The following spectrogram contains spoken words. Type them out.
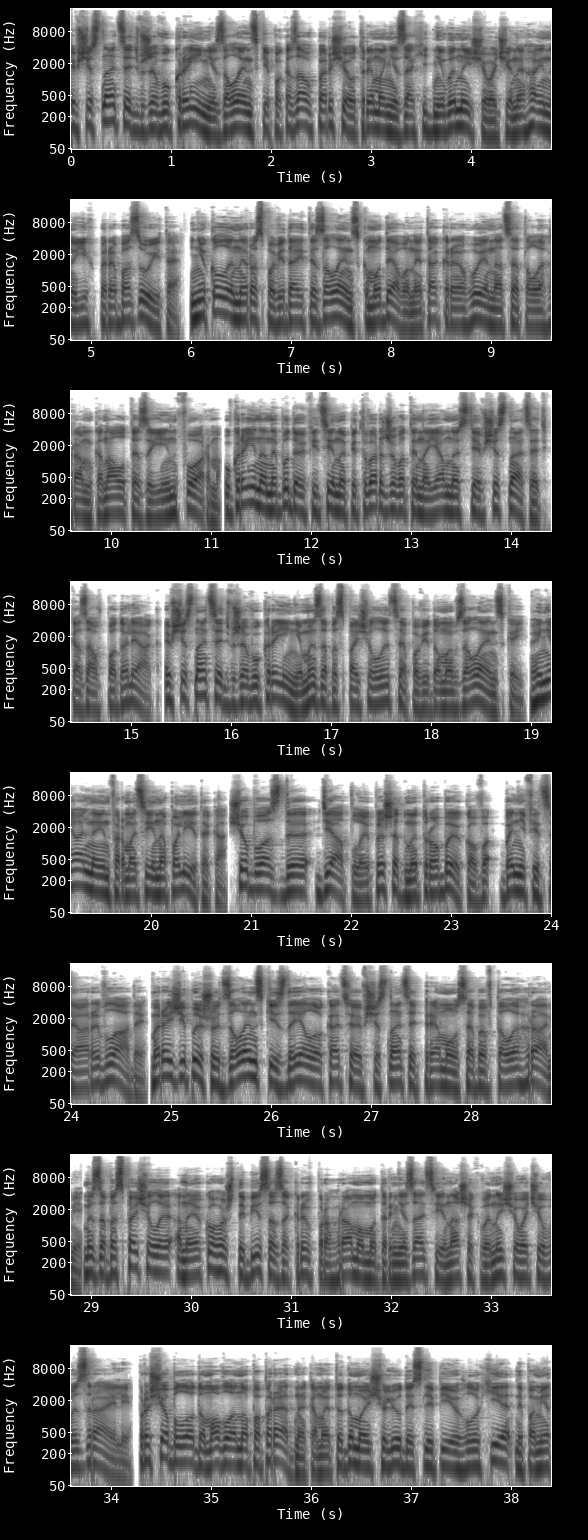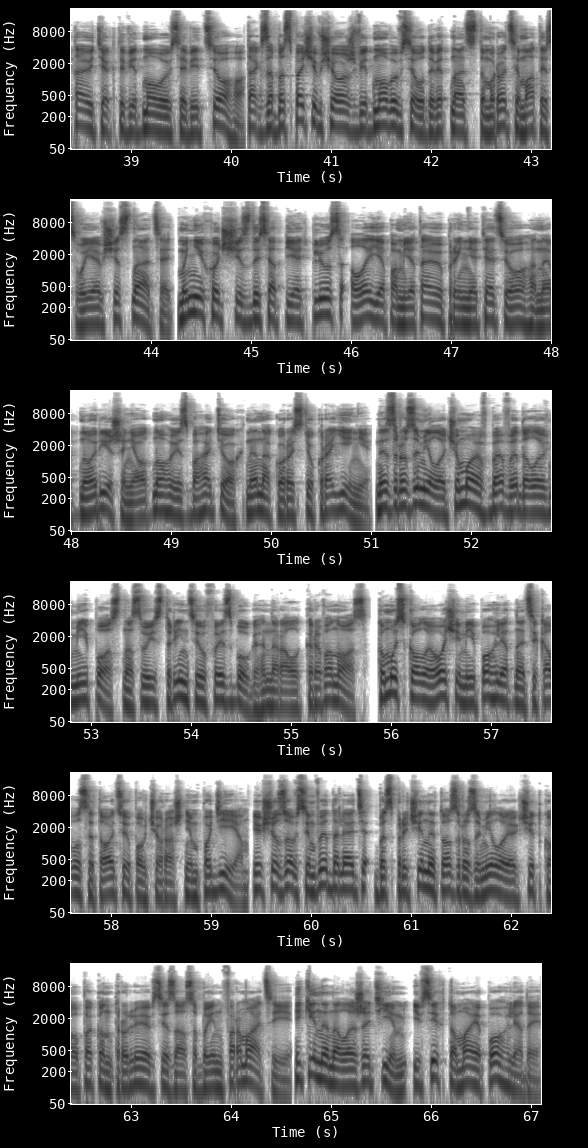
F-16 вже в Україні. Зеленський показав перші отримані західні винищувачі. Негайно їх перебазуйте. Ніколи не розповідайте Зеленському, де вони. Так реагує на це телеграм-канал ТЗІ Інформ. Україна не буде офіційно підтверджувати наявності F-16, казав Подоляк. F-16 вже в Україні. Ми забезпечили це. Повідомив Зеленський. Геніальна інформаційна політика. Щоб вас де дятли, пише Дмитро Биков, бенефіціари влади. Мережі пишуть, Зеленський здає локацію F-16 прямо у себе в телеграмі. Ми забезпечили, а на якого ж ти біса закрив програму модернізації наших винищувачів в Ізраїлі. Про що було домовлено попередниками? Ти думаєш, що люди сліпі і глухі не пам'ятають, як ти відмовився від цього? Так забезпечив, що ж відмовився у 19-му році мати своє F-16. Мені хоч 65+, але я пам'ятаю прийняття цього ганебного рішення, одного із багатьох, не на користь Україні. Незрозуміло, чому ФБ видалив мій пост на своїй сторінці у Фейсбук генерал Кривонос. Комусь коли очі мій погляд на цікаву ситуацію по вчорашнім подіям. Якщо зовсім видалять без причини, то зрозуміло, як чітко ОП контролює всі засоби інформації, які не належать їм, і всі, хто має погляди,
